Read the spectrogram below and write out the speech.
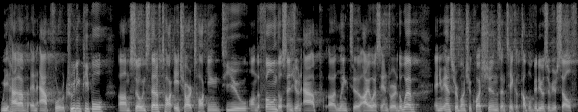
We have an app for recruiting people. Um, so instead of talk, HR talking to you on the phone, they'll send you an app uh, linked to iOS, Android, or the web, and you answer a bunch of questions and take a couple videos of yourself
